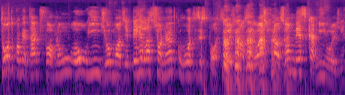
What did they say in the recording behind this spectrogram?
todo comentário de Fórmula 1 ou Indy ou MotoGP relacionando com outros esportes. Hoje nós, eu acho que nós vamos nesse caminho hoje, hein?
